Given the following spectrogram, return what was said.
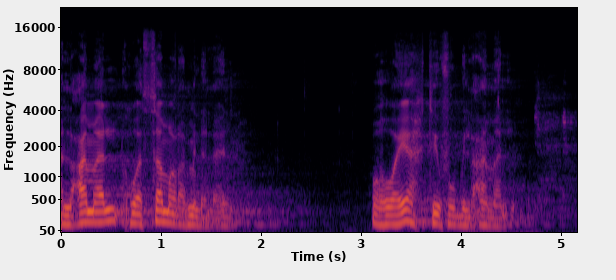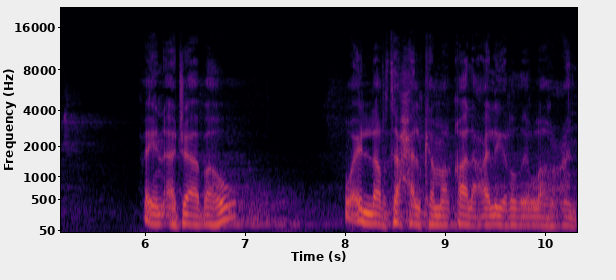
العمل هو الثمرة من العلم وهو يهتف بالعمل. فإن أجابه وإلا ارتحل كما قال علي رضي الله عنه.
